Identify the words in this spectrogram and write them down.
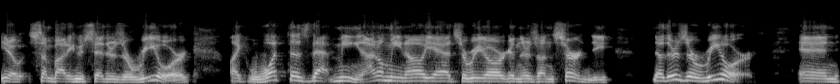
you know, somebody who said there's a reorg, like what does that mean? I don't mean, oh yeah, it's a reorg and there's uncertainty. No, there's a reorg. And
